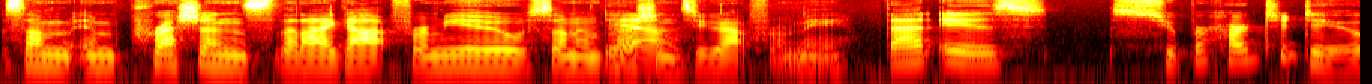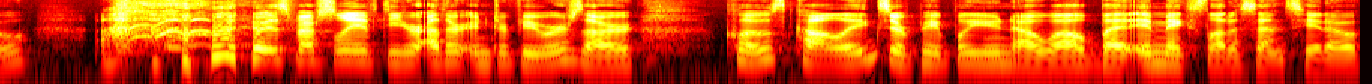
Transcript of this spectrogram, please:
some impressions that I got from you, some impressions you got from me. That is super hard to do, um, especially if your other interviewers are close colleagues or people you know well. But it makes a lot of sense, you know.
